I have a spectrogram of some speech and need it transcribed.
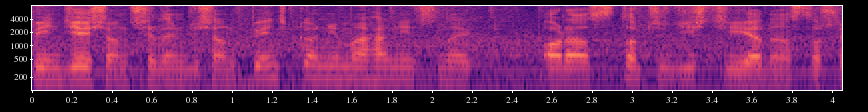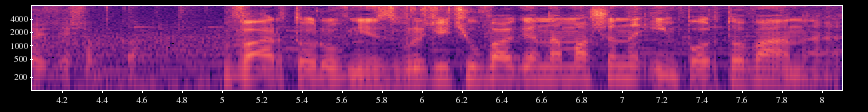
50-75 koni mechanicznych oraz 131-160 koni. Warto również zwrócić uwagę na maszyny importowane,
